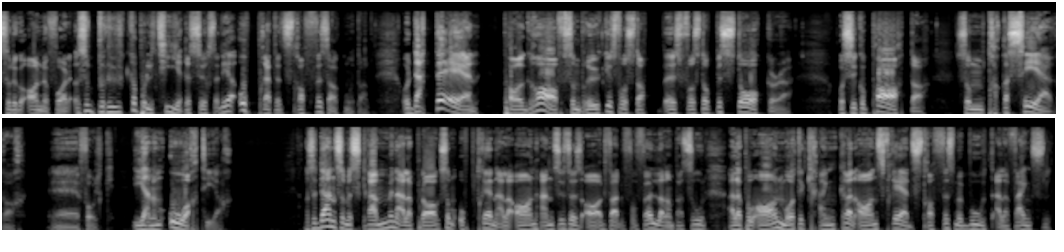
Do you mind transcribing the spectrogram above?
så det går an å få det. Og så bruker politiet ressurser. De har opprettet straffesak mot han. Og dette er en paragraf som brukes for å stoppe, for å stoppe stalkere og psykopater som trakasserer eh, folk gjennom årtier. Altså Den som er skremmende eller plagsom opptreden eller annen hensynsløs atferd forfølger en person eller på en annen måte krenker en annens fred, straffes med bot eller fengsel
